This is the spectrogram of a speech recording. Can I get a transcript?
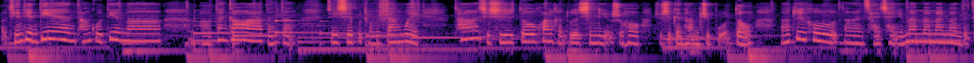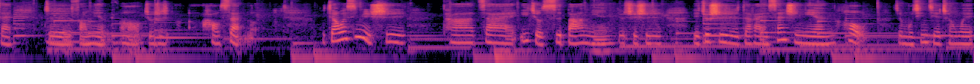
呃，甜点店、糖果店呐、啊，呃，蛋糕啊等等，这些不同的单位，他其实都花了很多的心力，有时候就是跟他们去搏斗，然后最后当然财产也慢慢慢慢的在这方面，呃，就是耗散了。贾维斯女士。他在一九四八年，尤其是，也就是大概三十年后，这母亲节成为，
